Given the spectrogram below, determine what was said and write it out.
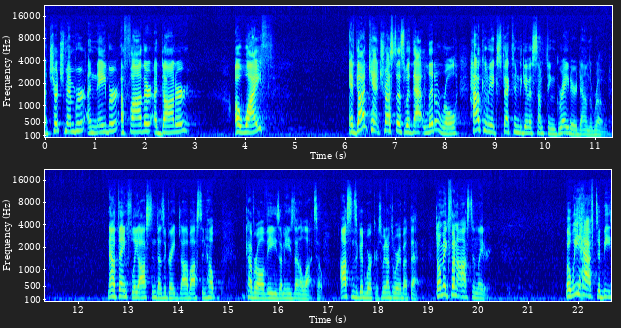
a church member, a neighbor, a father, a daughter, a wife. If God can't trust us with that little role, how can we expect Him to give us something greater down the road? Now, thankfully, Austin does a great job. Austin helped cover all these. I mean, he's done a lot. So, Austin's a good worker, so we don't have to worry about that. Don't make fun of Austin later. But we have to be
